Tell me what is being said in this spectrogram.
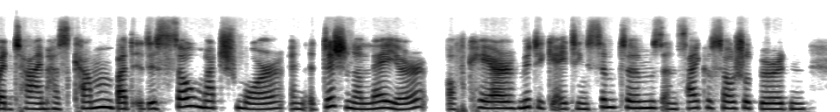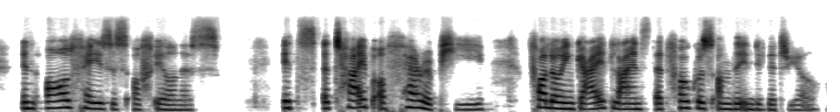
when time has come, but it is so much more an additional layer of care mitigating symptoms and psychosocial burden in all phases of illness it's a type of therapy following guidelines that focus on the individual.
